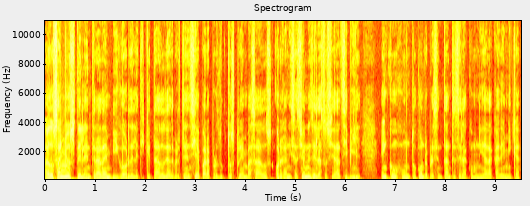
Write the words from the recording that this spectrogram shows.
A dos años de la entrada en vigor del etiquetado de advertencia para productos preenvasados, organizaciones de la sociedad civil, en conjunto con representantes de la comunidad académica,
